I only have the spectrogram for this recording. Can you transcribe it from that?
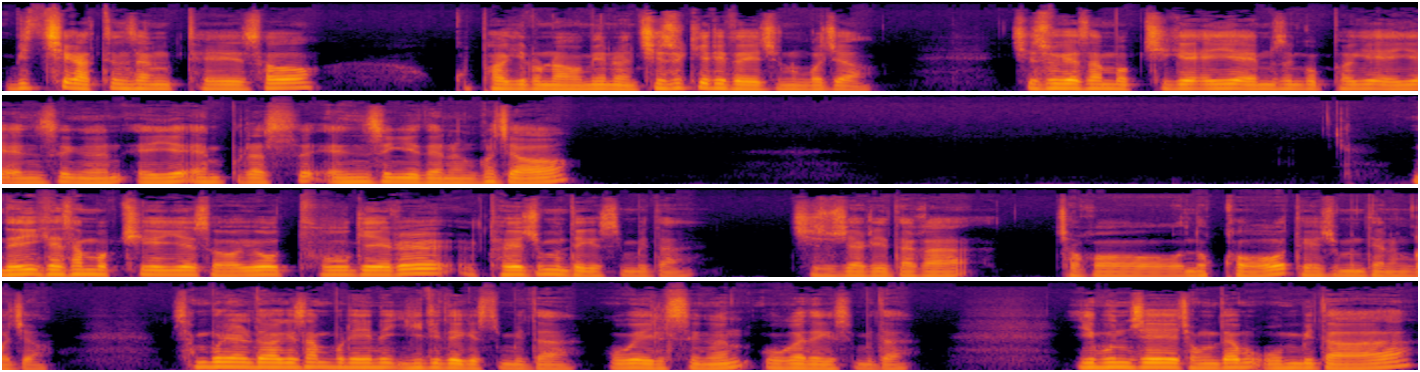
밑이 같은 상태에서 곱하기로 나오면은 지수끼리 더해주는 거죠. 지수계산 법칙의 a의 m승 곱하기 a의 n승은 a의 m 플러스 n승이 되는 거죠. 네, 이 계산 법칙에 의해서 요 두 개를 더해주면 되겠습니다. 지수 자리에다가 적어 놓고 더해주면 되는 거죠. 3분의 1 더하기 3분의 1은 1이 되겠습니다. 5의 1승은 5가 되겠습니다. 이 문제의 정답은 5입니다.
